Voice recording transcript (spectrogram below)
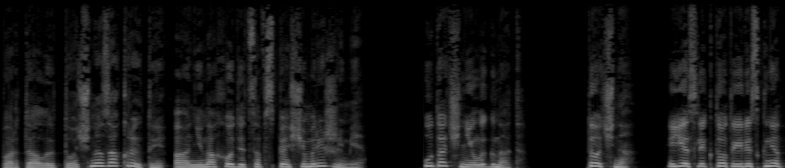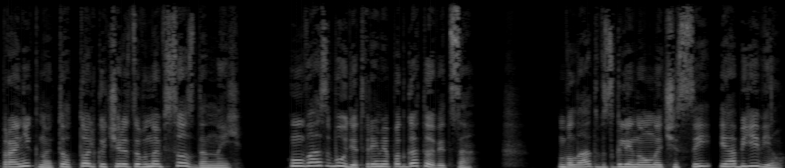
Порталы точно закрыты, а не находятся в спящем режиме, уточнил Игнат. Точно. Если кто-то и рискнет проникнуть, то только через вновь созданный. У вас будет время подготовиться. Влад взглянул на часы и объявил.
